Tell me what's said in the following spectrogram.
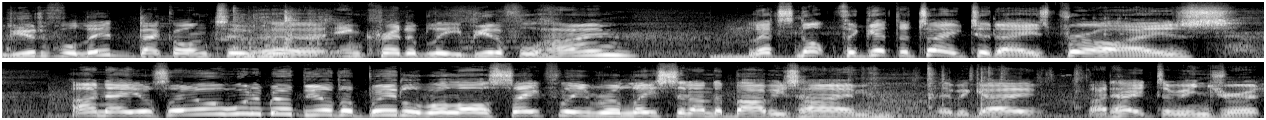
beautiful lid back onto her incredibly beautiful home. Let's not forget to take today's prize. Ah, I know you'll say, oh, what about the other beetle? Well, I'll safely release it under Barbie's home. There we go. I'd hate to injure it.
